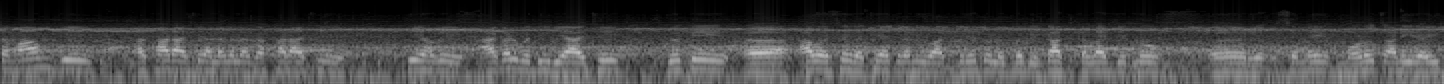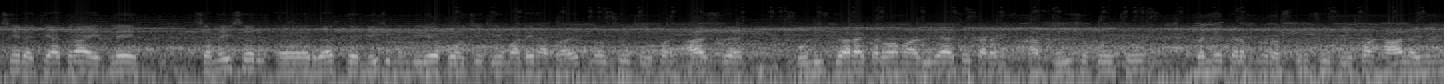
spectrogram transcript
તમામ જે અખાડા છે, અલગ અલગ અખાડા છે, તે હવે આગળ વધી રહ્યા છે. જો કે આ વર્ષે રથયાત્રાની વાત કરીએ તો લગભગ એકાદ કલાક જેટલો સમય મોડો ચાલી રહી છે રથયાત્રા એટલે સમયસર રથ નિજ મંદિરે પહોંચે તે માટેના પ્રયત્નો છે, તે પણ ખાસ પોલીસ દ્વારા કરવામાં આવી રહ્યા છે. કારણ આપ જોઈ શકો છો, બંને તરફનો રસ્તો છે, તે પણ હાલ અહીં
